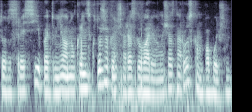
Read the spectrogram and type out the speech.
кто-то с россии поэтому я на украинском тоже конечно разговариваю но сейчас на русском побольше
